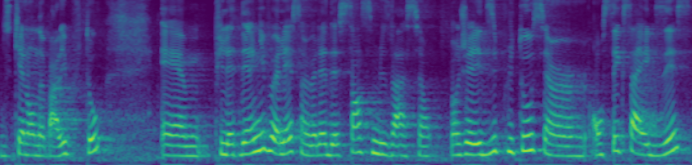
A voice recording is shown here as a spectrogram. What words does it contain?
duquel on a parlé plus tôt. Euh, puis le dernier volet, c'est un volet de sensibilisation. Donc, je l'ai dit plus tôt, un, on sait que ça existe,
